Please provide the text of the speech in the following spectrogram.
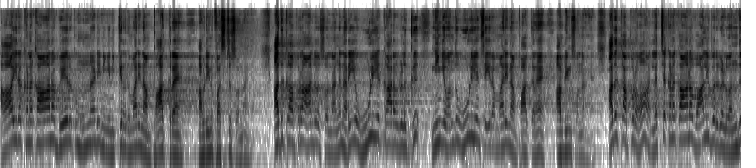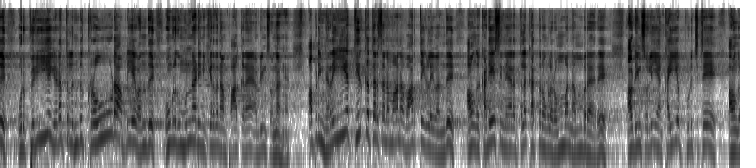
ஆயிரக்கணக்கான பேருக்கு முன்னாடி நீங்கள் நிற்கிறது மாதிரி நான் பார்க்குறேன் அப்படின்னு ஃபஸ்ட்டு சொன்னாங்க. அதுக்கப்புறம் ஆண்டவர் சொன்னாங்க நிறைய ஊழியக்காரர்களுக்கு நீங்கள் வந்து ஊழியம் செய்கிற மாதிரி நான் பார்க்குறேன் அப்படின்னு சொன்னாங்க. அதுக்கப்புறம் லட்சக்கணக்கான வாலிபர்கள் வந்து ஒரு பெரிய இடத்துலேருந்து க்ரௌடாக அப்படியே வந்து உங்களுக்கு முன்னாடி நிற்கிறத நான் பார்க்குறேன் அப்படின்னு சொன்னாங்க. அப்படி நிறைய தீர்க்க தரிசனமான வார்த்தைகளை வந்து அவங்க கடைசி நேரத்தில் கத்துறவங்கள ரொம்ப நம்புறாரு அப்படின்னு சொல்லி என் கையை பிடிச்சிட்டே அவங்க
